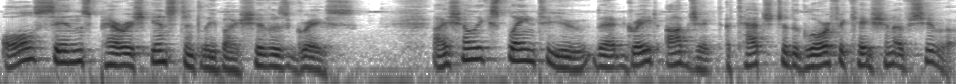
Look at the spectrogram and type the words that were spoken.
All sins perish instantly by Shiva's grace. I shall explain to you that great object attached to the glorification of Shiva,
